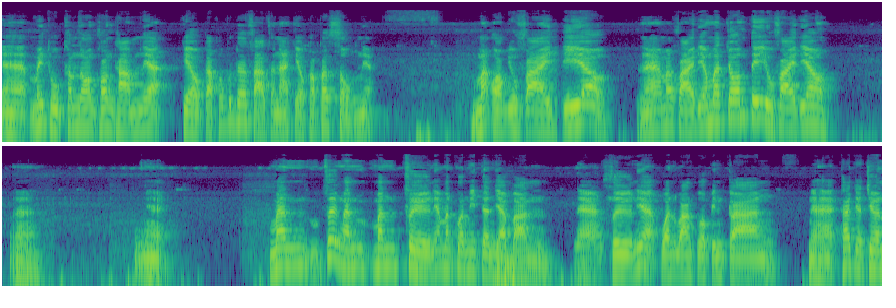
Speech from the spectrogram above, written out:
นะฮะไม่ถูกทำนองคลองธรรมเนี่ยเกี่ยวกับพระพุทธศาสนาเกี่ยวกับพระสงฆ์เนี่ยมาออกอยู่ฝ่ายเดียวนะมาฝ่ายเดียวมาโจมตีอยู่ฝ่ายเดียวอ่านะฮะมันซึ่งมันมันสื่อเนี่ยมันควรมีจรรยาบรรณนะสื่อเนี่ยควรวางตัวเป็นกลาง นะฮะถ้าจะเชิญ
